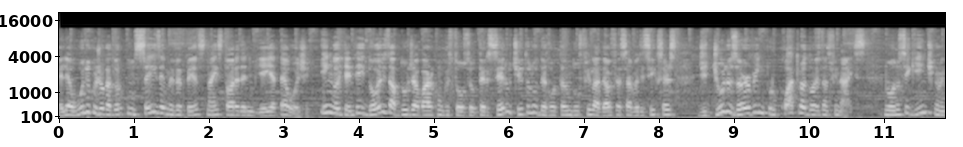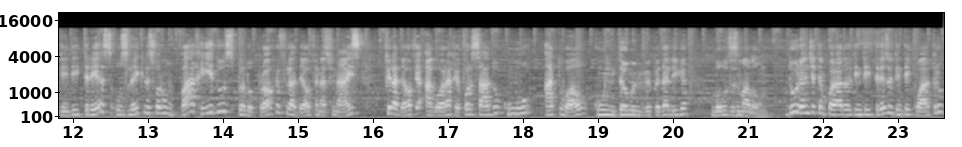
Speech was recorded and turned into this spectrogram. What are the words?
ele é o único jogador com seis MVPs na história da NBA até hoje. Em 82, Abdul-Jabbar conquistou seu terceiro título, derrotando o Philadelphia 76ers de Julius Irving por 4 a 2 nas finais. No ano seguinte, em 83, os Lakers foram varridos pelo próprio Philadelphia nas finais, Philadelphia agora reforçado com o atual, com o então MVP da liga, Moses Malone. Durante a temporada 83-84,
